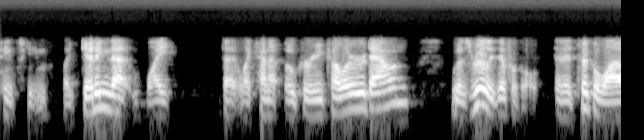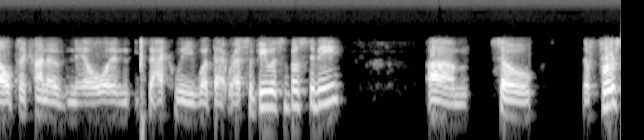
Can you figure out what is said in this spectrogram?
paint scheme. Like getting that white, that like kind of ochre color down was really difficult, and it took a while to kind of nail in exactly what that recipe was supposed to be. Um, so the first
